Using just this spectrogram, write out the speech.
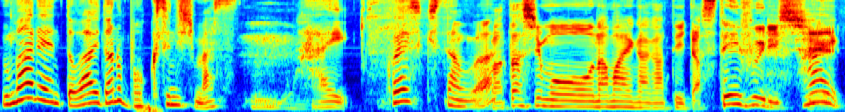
馬連とワイドのボックスにします、はい。小屋敷さんは？私も名前が挙がっていたステイフーリッシュ、はい。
